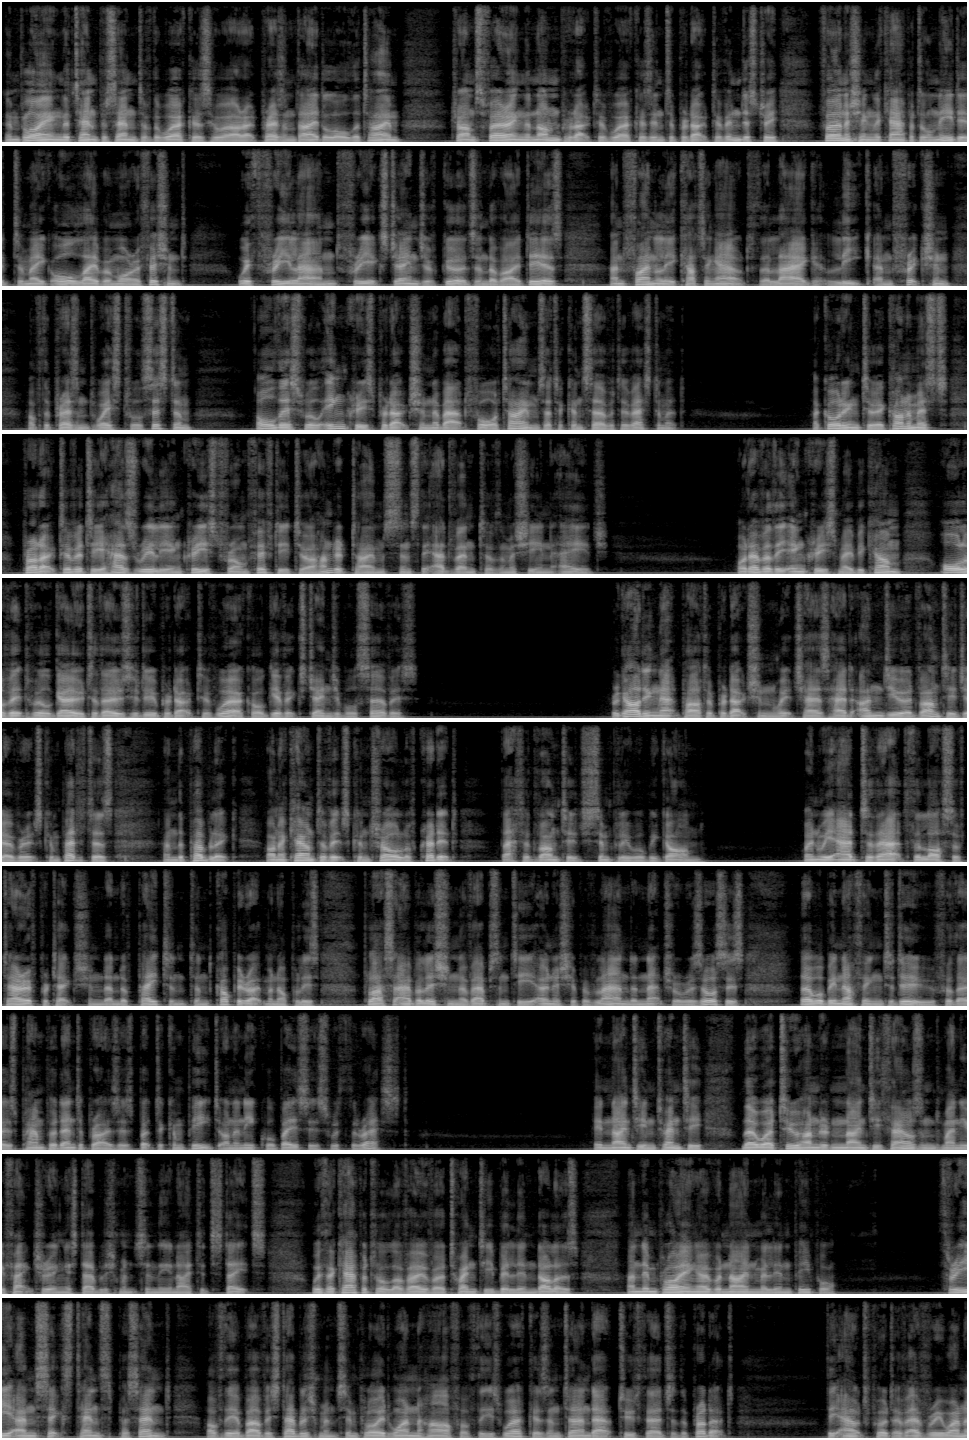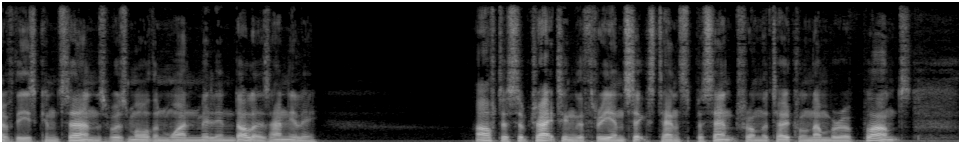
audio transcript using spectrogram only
Employing the 10% of the workers who are at present idle all the time, transferring the non productive workers into productive industry, furnishing the capital needed to make all labour more efficient, with free land, free exchange of goods and of ideas, and finally cutting out the lag, leak, and friction of the present wasteful system, all this will increase production about four times at a conservative estimate. According to economists, productivity has really increased from 50 to 100 times since the advent of the machine age. Whatever the increase may become, all of it will go to those who do productive work or give exchangeable service. Regarding that part of production which has had undue advantage over its competitors and the public on account of its control of credit, that advantage simply will be gone. When we add to that the loss of tariff protection and of patent and copyright monopolies, plus abolition of absentee ownership of land and natural resources, there will be nothing to do for those pampered enterprises but to compete on an equal basis with the rest. In 1920, there were 290,000 manufacturing establishments in the United States, with a capital of over $20 billion and employing over 9 million people. Three and six tenths per cent of the above establishments employed one half of these workers and turned out two thirds of the product. The output of every one of these concerns was more than one million dollars annually. After subtracting the three and six tenths per cent from the total number of plants,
